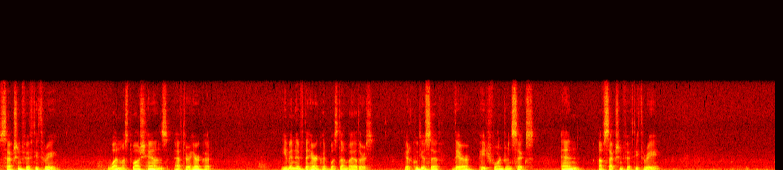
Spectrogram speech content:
Section 53. One must wash hands after a haircut, even if the haircut was done by others. Yalkut Yosef, there, page 406. End of section 53.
